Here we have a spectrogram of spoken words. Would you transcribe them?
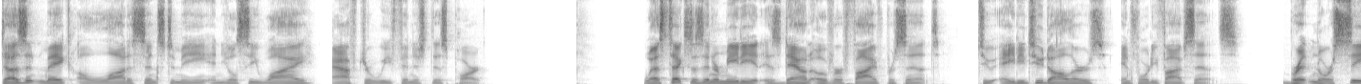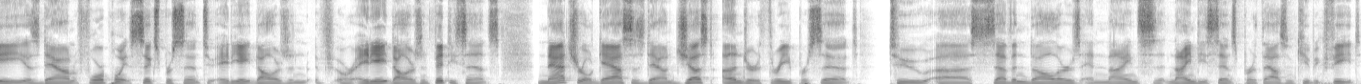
doesn't make a lot of sense to me. And you'll see why after we finish this part. West Texas Intermediate is down over 5% to $82.45. Brent North Sea is down 4.6% to $88 and, or $88.50. Natural gas is down just under 3% to uh, $7.90 per thousand cubic feet.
